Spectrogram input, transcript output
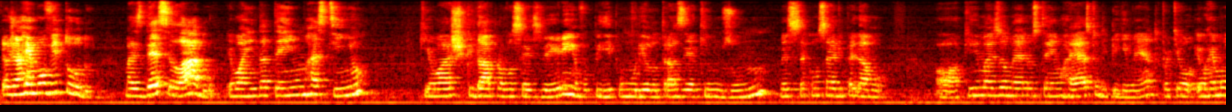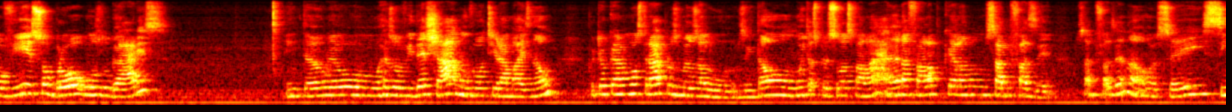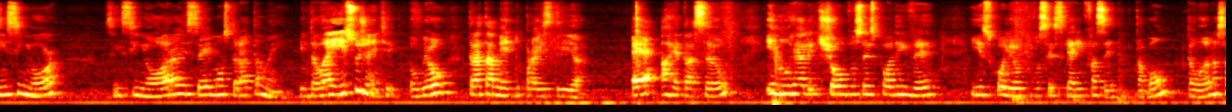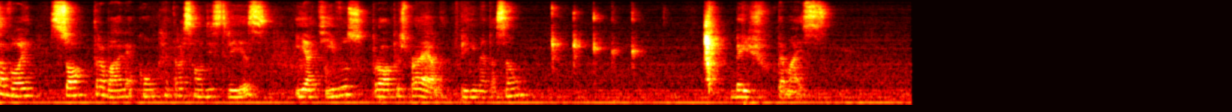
eu já removi tudo. Mas desse lado, eu ainda tenho um restinho que eu acho que dá para vocês verem. Eu vou pedir para o Murilo trazer aqui um zoom, ver se você consegue pegar, amor. Ó, aqui mais ou menos tem um resto de pigmento, porque eu, eu removi e sobrou alguns lugares. Então eu resolvi deixar, não vou tirar mais não, porque eu quero mostrar para os meus alunos. Então muitas pessoas falam, ah, a Ana fala porque ela não sabe fazer. Não sabe fazer não, eu sei sim senhor, sim senhora e sei mostrar também. Então é isso gente, o meu tratamento para estria é a retração e no reality show vocês podem ver e escolher o que vocês querem fazer, tá bom? Então Ana Savoy só trabalha com retração de estrias e ativos próprios para ela. Pigmentação. Beijo, até mais.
